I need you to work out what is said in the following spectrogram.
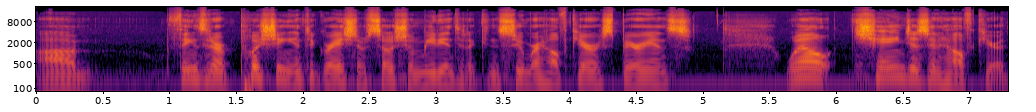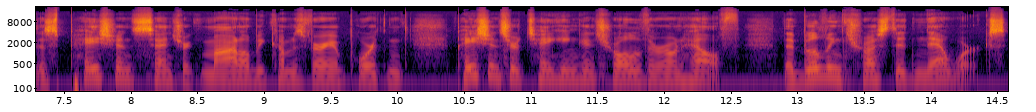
um, things that are pushing integration of social media into the consumer healthcare experience, well, changes in healthcare. This patient centric model becomes very important. Patients are taking control of their own health, they're building trusted networks.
